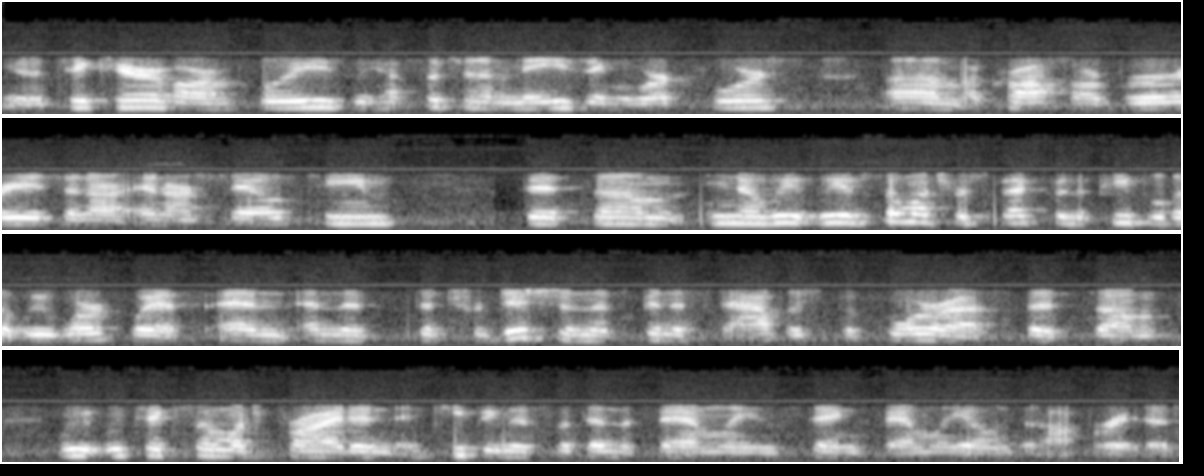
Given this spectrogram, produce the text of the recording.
you know, take care of our employees. We have such an amazing workforce um, across our breweries and our, and our sales team that um, you know we, we have so much respect for the people that we work with and and the, the tradition that's been established before us that um, we, we take so much pride in, in keeping this within the family and staying family owned and operated.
